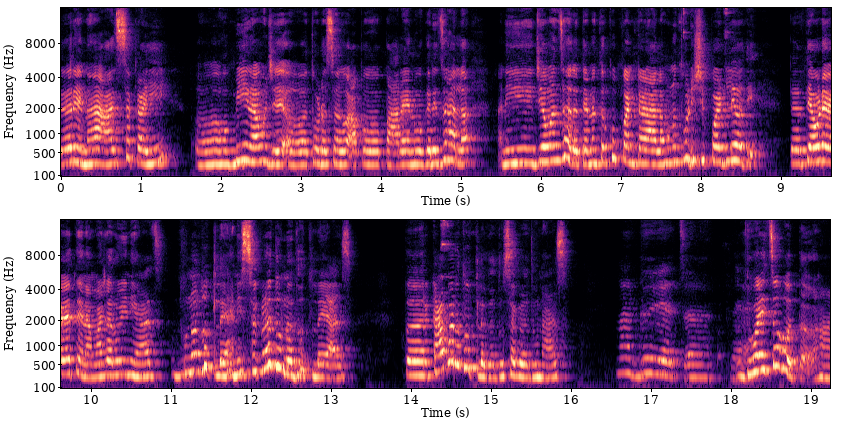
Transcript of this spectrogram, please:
तर आहे ना आज सकाळी मी ना म्हणजे थोडंसं आप पारायण वगैरे झालं. आणि जेवण झालं त्यानंतर खूप कंटाळा आला म्हणून थोडीशी पडले होते. तर तेवढ्या वेळेत आहे ना माझ्या रोहिणी आज धुणं धुतलंय आणि सगळं धुणं धुतलंय आज. तर का बरं धुतलं ग तू सगळं धुणं आज? धुवायचं होतं. हां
